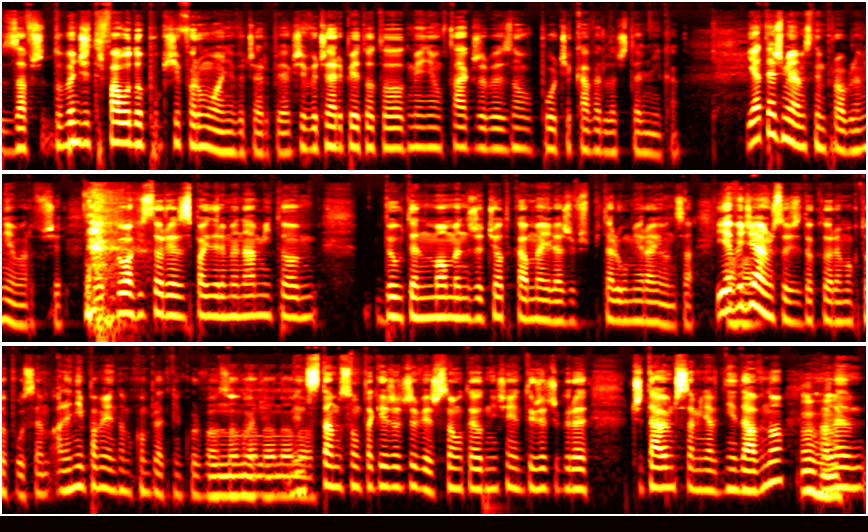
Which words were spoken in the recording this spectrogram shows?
zawsze to będzie trwało, dopóki się formuła nie wyczerpie. Jak się wyczerpie, to to odmienią tak, żeby znowu było ciekawe dla czytelnika. Ja też miałem z tym problem, nie martw się. Jak była historia ze Spider-Manami, to był ten moment, że ciotka May leży w szpitalu umierająca. I ja Aha. wiedziałem, że coś z doktorem Oktopusem, ale nie pamiętam kompletnie, kurwa, o co No, no, chodzi. no, no, no. Więc tam są takie rzeczy, wiesz, są te odniesienia do tych rzeczy, które czytałem czasami nawet niedawno, Mhm. ale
